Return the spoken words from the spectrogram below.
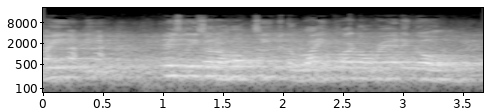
green. Grizzlies are the home team in the white, Cardinal red, and gold.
